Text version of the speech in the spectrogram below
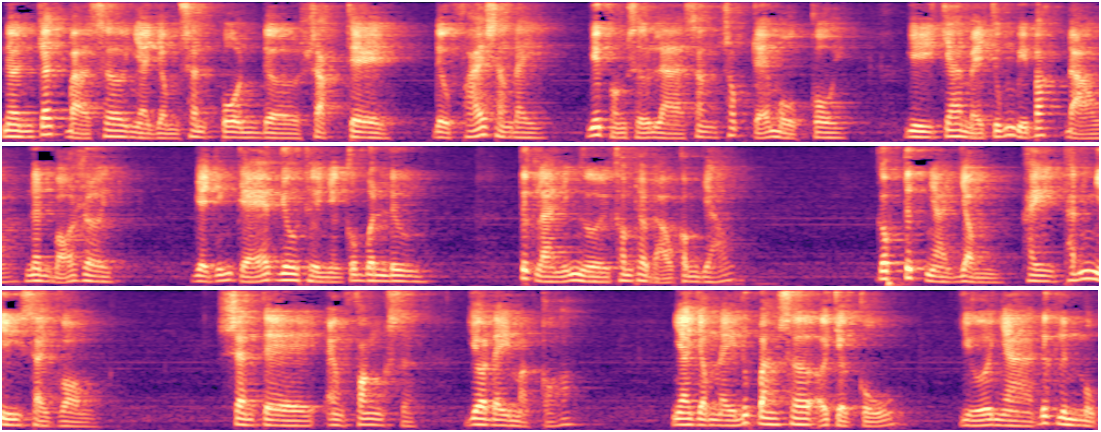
nên các bà sơ nhà dòng Saint Paul de Sartre Được phái sang đây Với phận sự là săn sóc trẻ mồ côi, Vì cha mẹ chúng bị bắt đạo nên bỏ rơi, Và những trẻ vô thừa nhận công bên lương, Tức là những người không theo đạo công giáo. Gốc tích nhà dòng hay Thánh Nhi Sài Gòn Sainte Enfance do đây mà có. Nhà dòng này lúc ban sơ ở chợ cũ Dựa nhà Đức Linh Mục.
